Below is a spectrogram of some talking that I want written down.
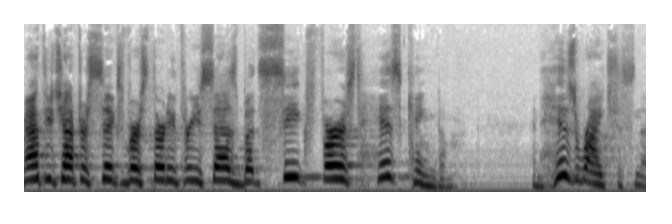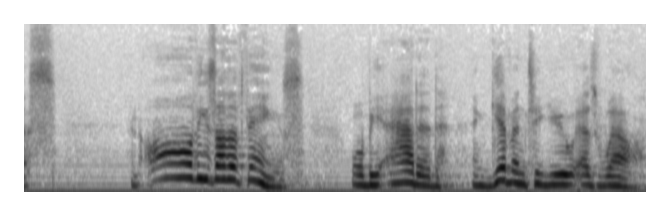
Matthew chapter 6, verse 33 says, But seek first his kingdom and his righteousness, and all these other things will be added and given to you as well.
